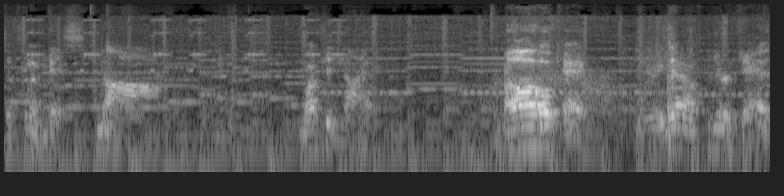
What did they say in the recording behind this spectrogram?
That's gonna miss. Nah. Watch it not. Oh, okay. Here we go. You're dead.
